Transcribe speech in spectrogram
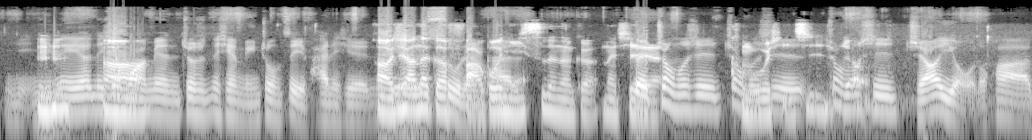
你你嗯那些那些啊。画面，就是那些民众自己拍那些哦，就像那个法国尼斯的那个那些对这种东西，这种东西，这种东西只要有的话，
